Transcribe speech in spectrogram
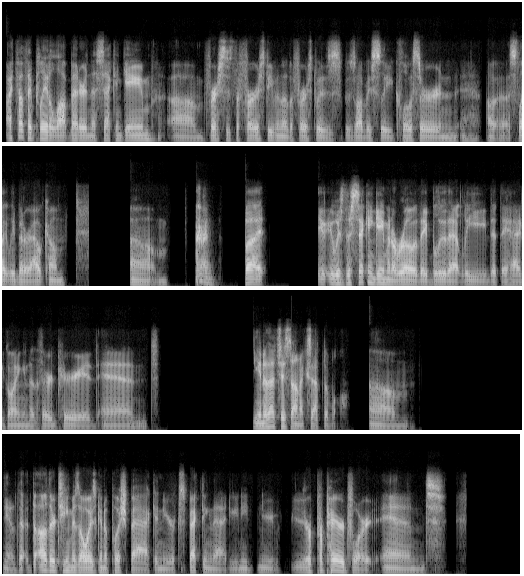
I thought they played a lot better in the second game um, versus the first, even though the first was was obviously closer and uh, a slightly better outcome. Um, but it, it was the second game in a row they blew that lead that they had going into the third period, and you know that's just unacceptable. Um, you know the, the other team is always going to push back and you're expecting that you need you you're prepared for it and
